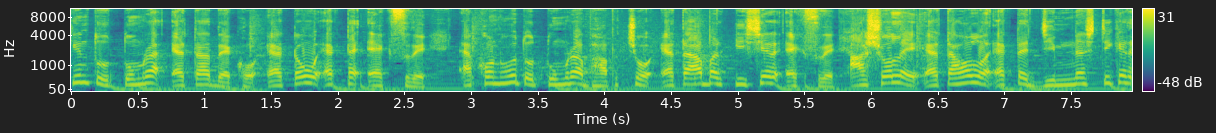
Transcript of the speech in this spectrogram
কিন্তু তোমরা এটা দেখো, এটাও একটা এক্স রে এখন হয়তো তোমরা ভাবছ, এটা আবার কিসের এক্স রে আসলে এটা হলো একটা জিমন্যাস্টিকের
